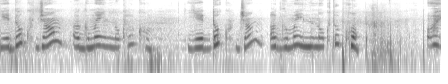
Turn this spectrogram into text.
yedokcanagmail.com yedokcanagmail.com Ay.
